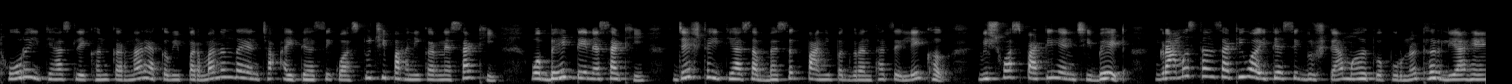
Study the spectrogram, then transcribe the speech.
थोर इतिहास लेखन करणाऱ्या कवी परमानंद यांच्या ऐतिहासिक वास्तूची पाहणी करण्यासाठी व भेट देण्यासाठी ज्येष्ठ इतिहास अभ्यासक पानिपत ग्रंथाचे लेखक विश्वास पाटील यांची भेट ग्रामस्थांसाठी व ऐतिहासिकदृष्ट्या महत्त्वपूर्ण ठरली आहे.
